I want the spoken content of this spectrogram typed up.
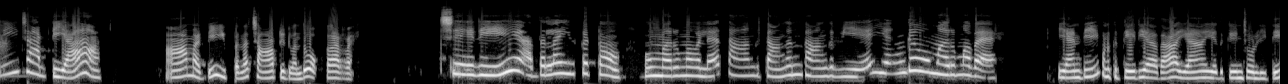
நீ சாப்பிட்டியா? ஆமாட்டி இப்பதான் சாப்பிட்டுட்டு வந்து உட்காடுறேன் சரி அதெல்லாம் இருக்கட்டும். உன் மருமவள தாங்கு தாங்கன்னு தாங்குவியே எங்க ஏன்டி உனக்கு தெரியாதா? ஏன் எதுக்குன்னு சொல்லிட்டு?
